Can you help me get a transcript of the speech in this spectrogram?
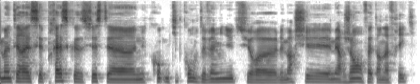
m'intéressait presque. C'était une, une, petite conf de 20 minutes sur euh, le marché émergent en fait en Afrique.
